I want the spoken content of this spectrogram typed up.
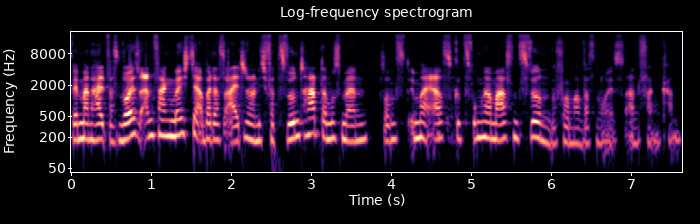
wenn man halt was Neues anfangen möchte, aber das Alte noch nicht verzwirnt hat, dann muss man sonst immer erst gezwungenermaßen zwirnen, bevor man was Neues anfangen kann.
